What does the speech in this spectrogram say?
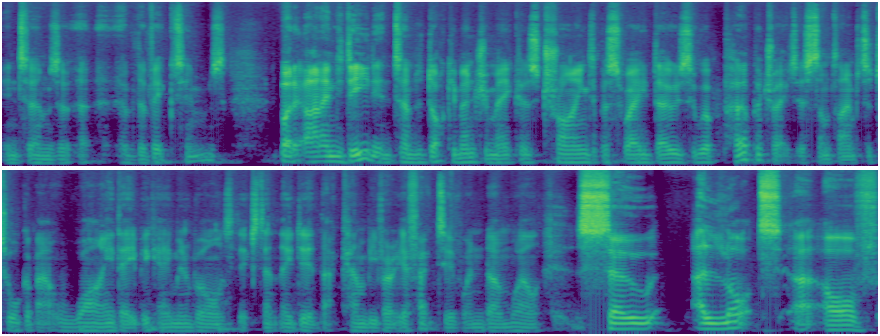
in terms of, of the victims but and indeed in terms of documentary makers trying to persuade those who were perpetrators sometimes to talk about why they became involved to the extent they did. That can be very effective when done well. So a lot uh, of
